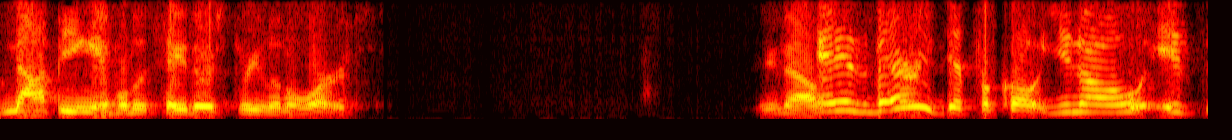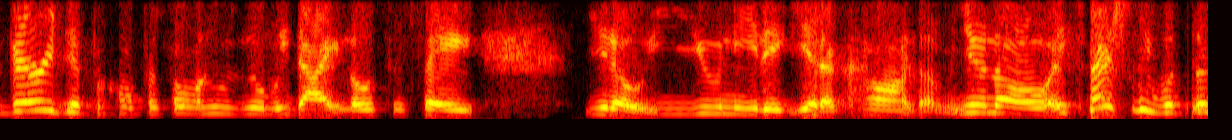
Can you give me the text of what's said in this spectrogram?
not being able to say those three little words. You know, and it's very difficult. You know, it's very difficult for someone who's newly diagnosed to say, you know, you need to get a condom. You know, especially with the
